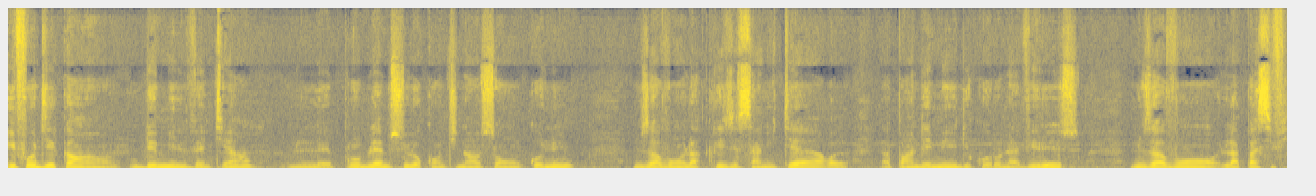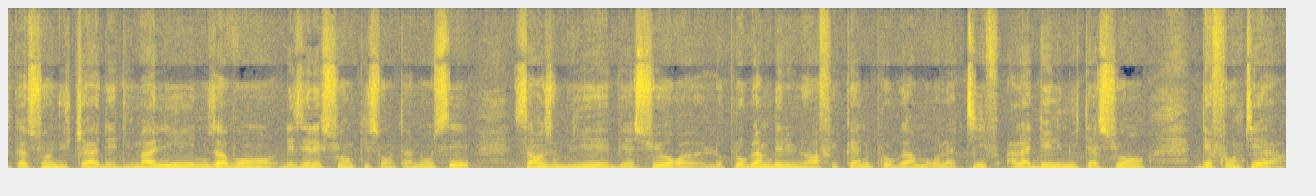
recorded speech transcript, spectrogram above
Il faut dire qu'en 2021, les problèmes sur le continent sont connus. Nous avons la crise sanitaire, la pandémie du coronavirus, nous avons la pacification du Tchad et du Mali, nous avons des élections qui sont annoncées, sans oublier bien sûr le programme de l'Union africaine, programme relatif à la délimitation des frontières.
